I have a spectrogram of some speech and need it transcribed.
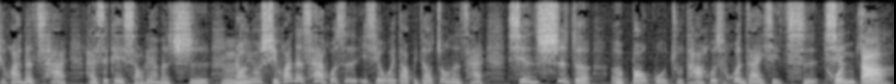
喜欢的菜还是可以少量的吃，然后用喜欢的菜或是一些味道比较重的菜，先试着呃包裹住它，或是混在一起吃，混搭。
